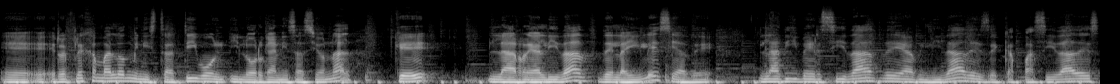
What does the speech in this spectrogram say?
eh, eh, refleja más lo administrativo y lo organizacional que la realidad de la iglesia, de la diversidad de habilidades, de capacidades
